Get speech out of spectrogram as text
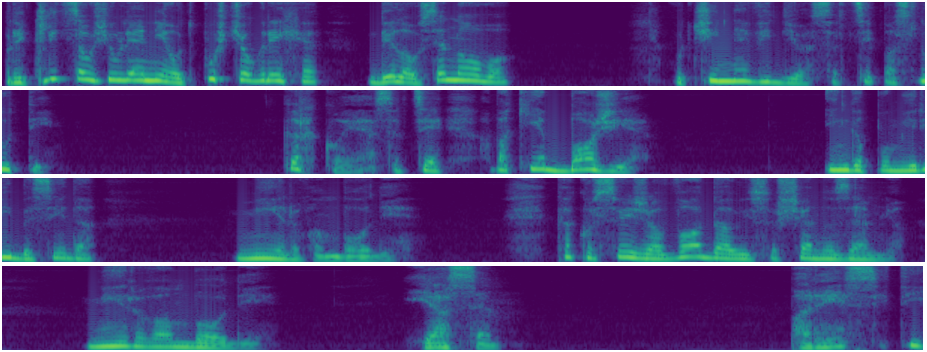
priklical življenje, odpuščal grehe, delal vse novo. Oči ne vidijo, srce pa sluti. Krhko je srce, ampak je božje. In ga pomiri beseda: Mir vam bodi. Kakor sveža voda v izsušeno zemljo, mir vam bodi. Jaz sem. Pa res si ti.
